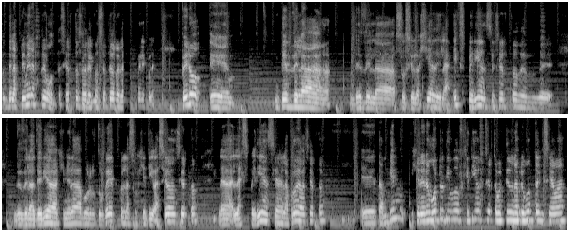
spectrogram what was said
de, las primeras preguntas, ¿cierto?, sobre el concepto de relación familia-escuela. Pero eh, desde, la, desde la sociología de la experiencia, ¿cierto?, desde desde la teoría generada por Dubet con la subjetivación, ¿cierto? La, experiencia, la prueba, ¿cierto? Eh, también generamos otro tipo de objetivos, ¿cierto? A partir de una pregunta que se llama,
